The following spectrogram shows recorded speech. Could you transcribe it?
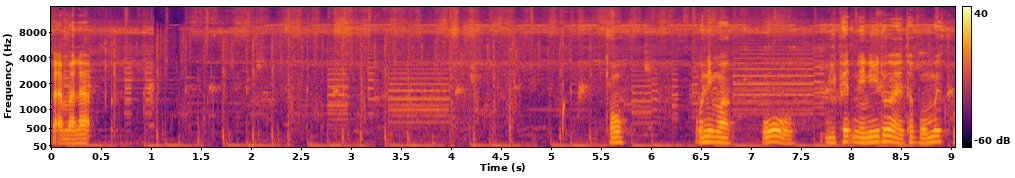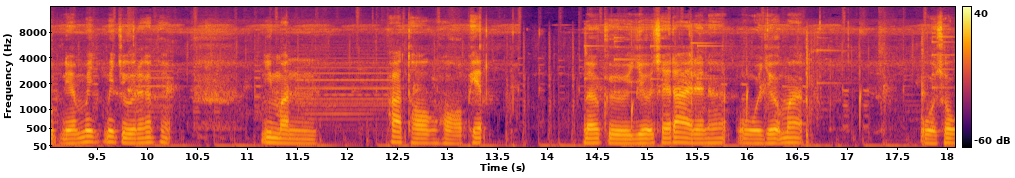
ได้มาแล้วโอ้โอ้นี่มา โอ้ มีเพชรในนี้ด้วย ถ้าผมไม่ขุดเนี่ยไม่ไม่เจอนะครับเนี่ย นี่มันผ้าทองห่อเพชร แล้วคือเยอะใช้ได้เลยนะฮะโอ้เยอะมาก โอ้โชค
